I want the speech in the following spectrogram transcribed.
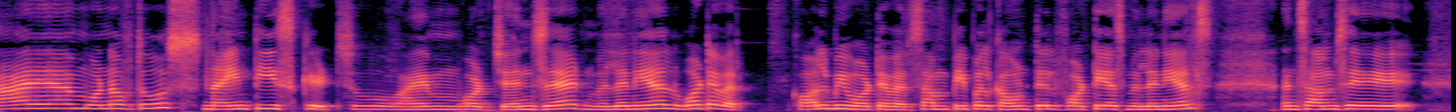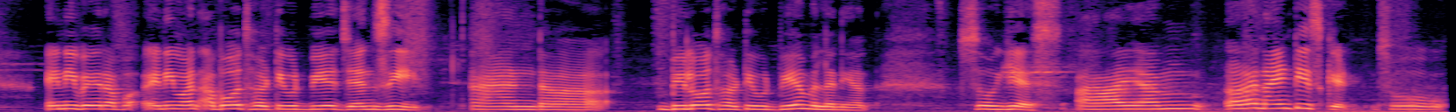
I am one of those 90s kids. So I'm what Gen Z, millennial, whatever. Call me whatever. Some people count till 40 as millennials, and some say anywhere above anyone above 30 would be a Gen Z, and uh, below 30 would be a millennial. So yes, I am a 90s kid. So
